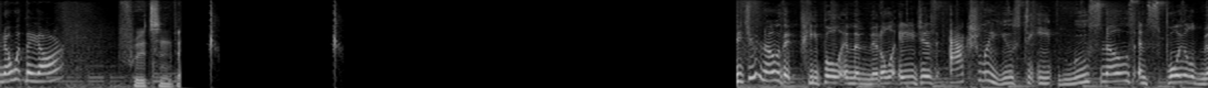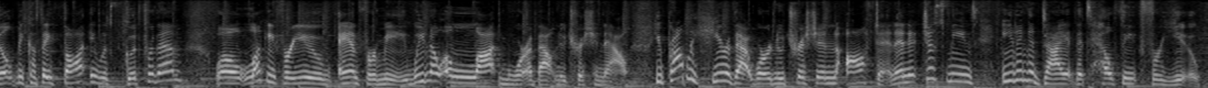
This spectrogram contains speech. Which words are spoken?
Know what they are? fruits and vegetables. Did you know that people in the Middle Ages actually used to eat moose nose and spoiled milk because they thought it was good for them? Well, lucky for you and for me, we know a lot more about nutrition now. You probably hear that word nutrition often, and it just means eating a diet that's healthy for you.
